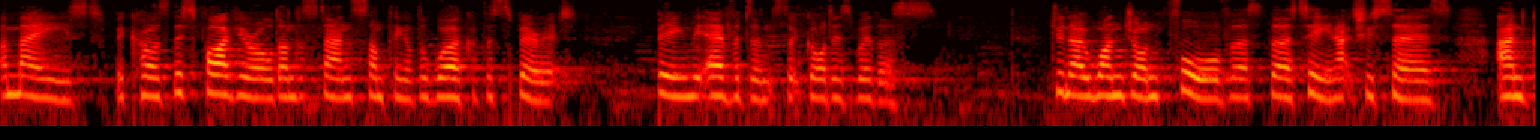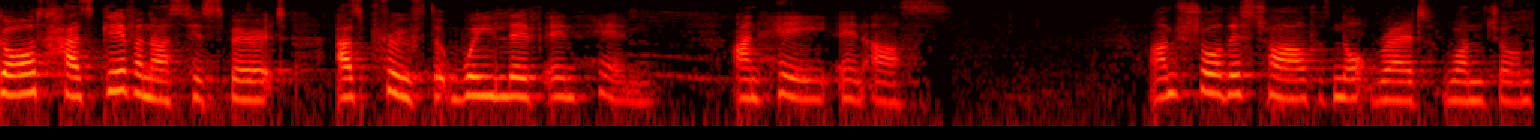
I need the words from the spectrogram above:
amazed because this five year old understands something of the work of the Spirit being the evidence that God is with us. Do you know 1 John 4, verse 13 actually says, And God has given us his Spirit as proof that we live in him and he in us. I'm sure this child has not read 1 John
